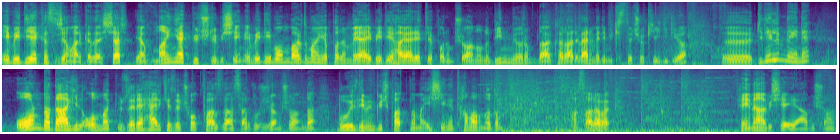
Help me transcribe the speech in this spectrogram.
Ebediye kasacağım arkadaşlar. Ya manyak güçlü bir şeyim. Ebedi bombardıman yaparım veya ebedi hayalet yaparım. Şu an onu bilmiyorum. Daha karar vermedim. İkisi de çok iyi gidiyor. Ee, gidelim lane'e. Orn da dahil olmak üzere herkese çok fazla hasar vuracağım şu anda. Bu build'imin güç patlama işini tamamladım. Hasara bak. Fena bir şey ya bu şu an.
